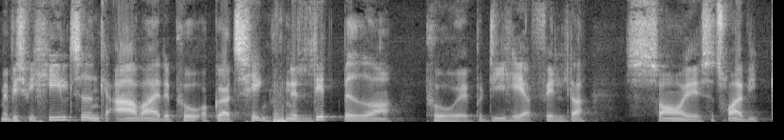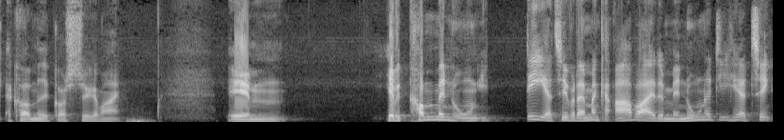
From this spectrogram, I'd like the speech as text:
men hvis vi hele tiden kan arbejde på at gøre tingene lidt bedre på, øh, på de her felter, så, øh, så tror jeg, at vi er kommet et godt stykke af vejen. Øhm, jeg vil komme med nogle idéer til, hvordan man kan arbejde med nogle af de her ting.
